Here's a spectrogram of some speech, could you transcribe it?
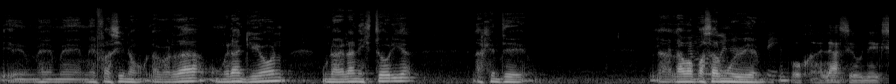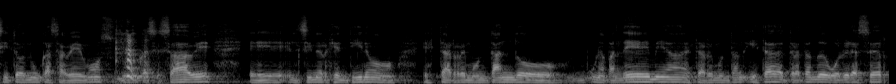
eh, me, me- me fascinó. La verdad, un gran guion, una gran historia. La gente la, la va a pasar muy bien. Sí. Ojalá sea un éxito, nunca sabemos, nunca se sabe. Eh, el cine argentino está remontando una pandemia, está remontando y está tratando de volver a ser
